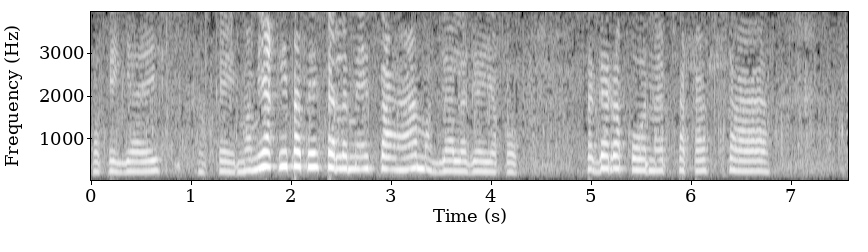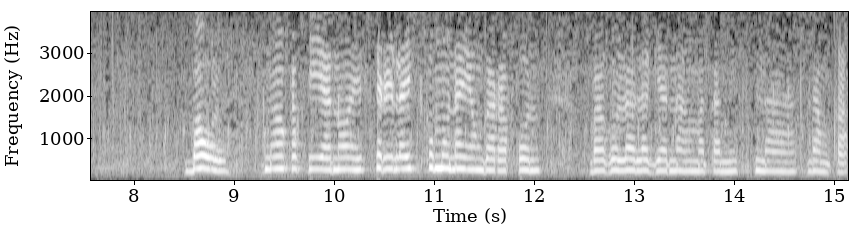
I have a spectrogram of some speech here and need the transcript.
Okay guys. Okay. Mamaya kita tayo sa lamesa ha. Maglalagay ako sa garapon at saka sa bowl. No, kasi ano, sterilize ko muna yung garapon bago lalagyan ng matamis na langka.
